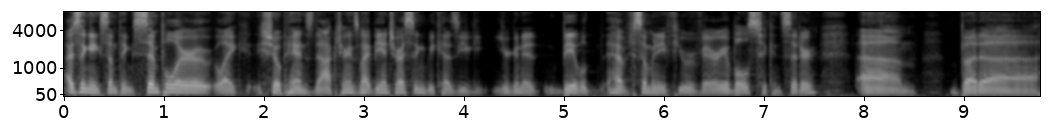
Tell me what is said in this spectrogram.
I was thinking something simpler, like Chopin's Nocturnes might be interesting because you you're gonna be able to have so many fewer variables to consider. Um, but uh,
